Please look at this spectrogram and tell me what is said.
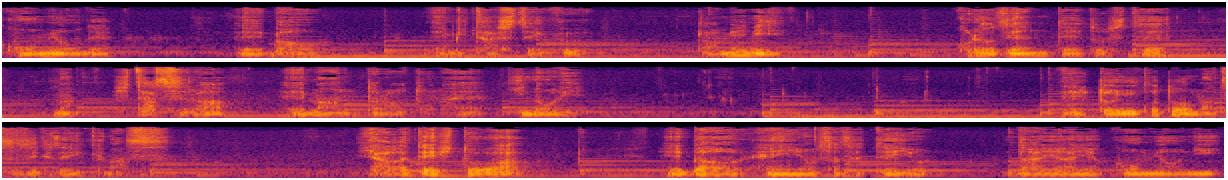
巧妙でえ場をえ満たしていくためにこれを前提としてまあ、ひたすらえマントラを唱え祈り、えー、ということをまあ続けていきます。やがて人は場を変容させてよ大愛や巧妙に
